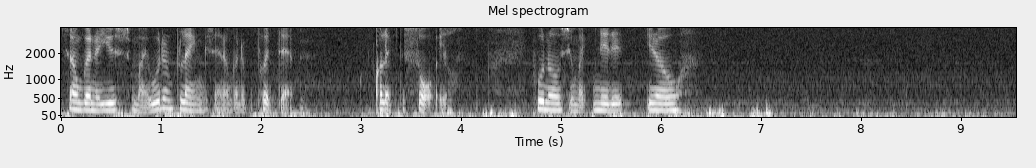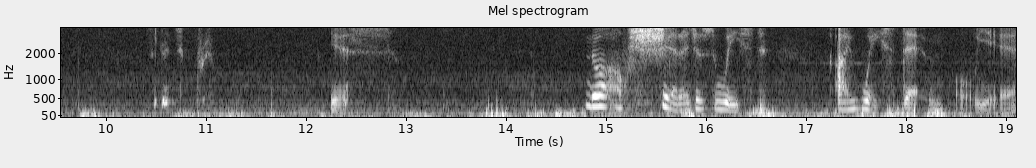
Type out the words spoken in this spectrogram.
So I'm gonna use my wooden planks and I'm gonna put them, collect the soil. Who knows, you might need it, you know. So let's grip. Yes. No, oh shit, I just waste. I waste them. Oh yeah.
